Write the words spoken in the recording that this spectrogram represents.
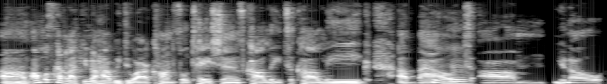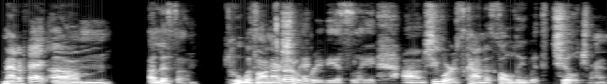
um, almost kind of like you know how we do our consultations colleague to colleague about um, you know, matter of fact, um, Alyssa, who was on our show Okay. previously, um, she works kind of solely with children.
